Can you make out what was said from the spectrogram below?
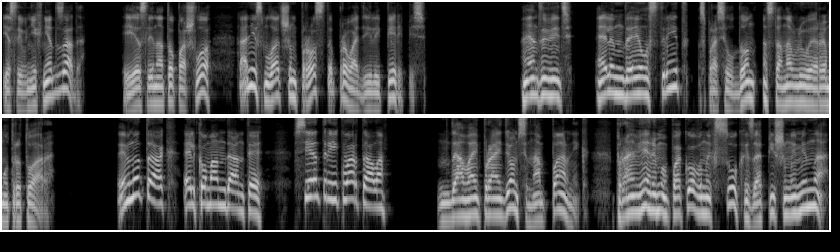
если в них нет зада? Если на то пошло, они с младшим просто проводили перепись. «Это ведь Эллендейл-стрит?» — спросил Дон, останавливая Рэм тротуара. «Именно так, эль-команданте. Все три квартала». «Давай пройдемся, напарник. Проверим упакованных сук и запишем имена».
